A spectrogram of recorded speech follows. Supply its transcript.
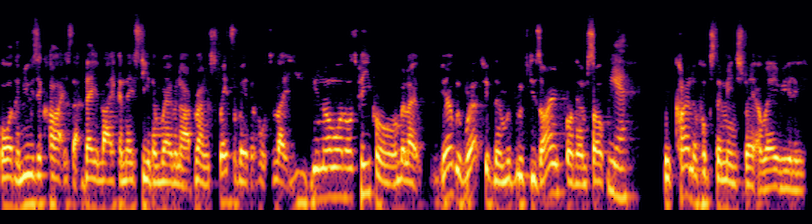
all the music artists that they like and they see them wearing our brand, straight away they're like, you, you know all those people? And we're like, yeah, we've worked with them, we've, we've designed for them. So yeah, it kind of hooks them in straight away, really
